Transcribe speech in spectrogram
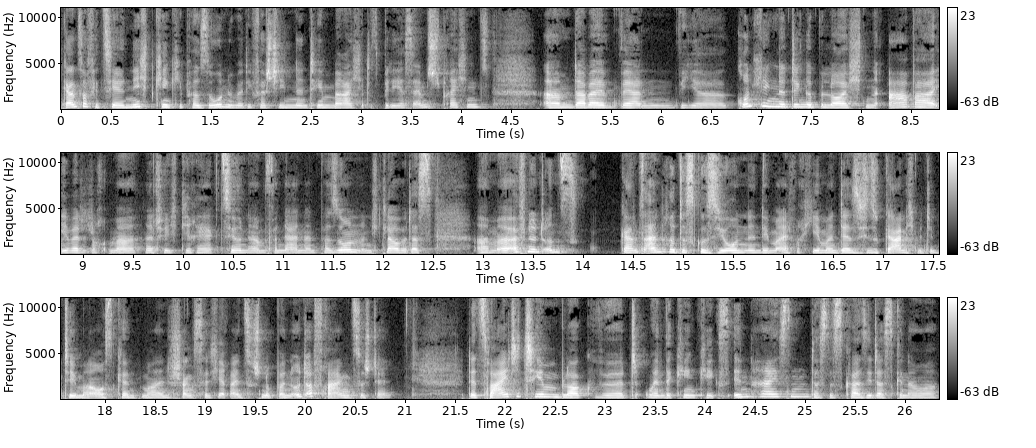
ganz offiziell nicht kinky Person über die verschiedenen Themenbereiche des BDSMs sprechen. Ähm, dabei werden wir grundlegende Dinge beleuchten, aber ihr werdet auch immer natürlich die Reaktion haben von der anderen Person und ich glaube, das ähm, eröffnet uns ganz andere Diskussionen, in dem einfach jemand, der sich so gar nicht mit dem Thema auskennt, mal eine Chance hat, hier reinzuschnuppern und auch Fragen zu stellen. Der zweite Themenblock wird When the King Kicks In heißen. Das ist quasi das genaue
